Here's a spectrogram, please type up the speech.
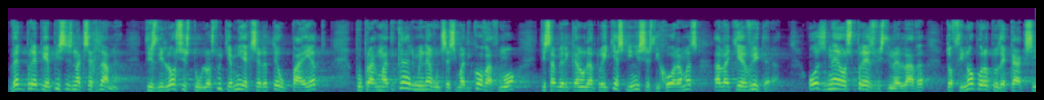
Δεν πρέπει επίσης να ξεχνάμε τις δηλώσεις του γνωστού και μη εξαιρεταίου Πάιατ που πραγματικά ερμηνεύουν σε σημαντικό βαθμό τις αμερικανονατοικές κινήσεις στη χώρα μας αλλά και ευρύτερα. Ως νέος πρέσβης στην Ελλάδα το φθινόπωρο του 16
